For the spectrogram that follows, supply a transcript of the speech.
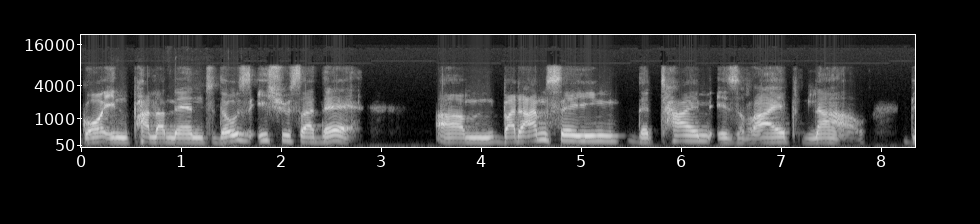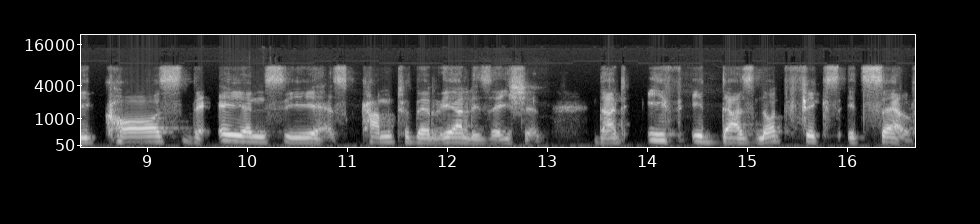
go in parliament. Those issues are there. Um, but I'm saying the time is ripe now because the ANC has come to the realization that if it does not fix itself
